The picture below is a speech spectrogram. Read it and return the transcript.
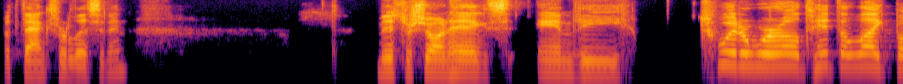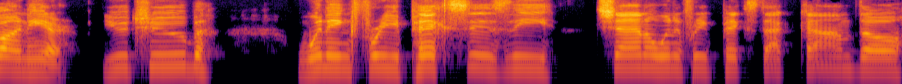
But thanks for listening. Mr. Sean Higgs in the Twitter world, hit the like button here. YouTube, Winning Free Picks is the channel, winningfreepicks.com, though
